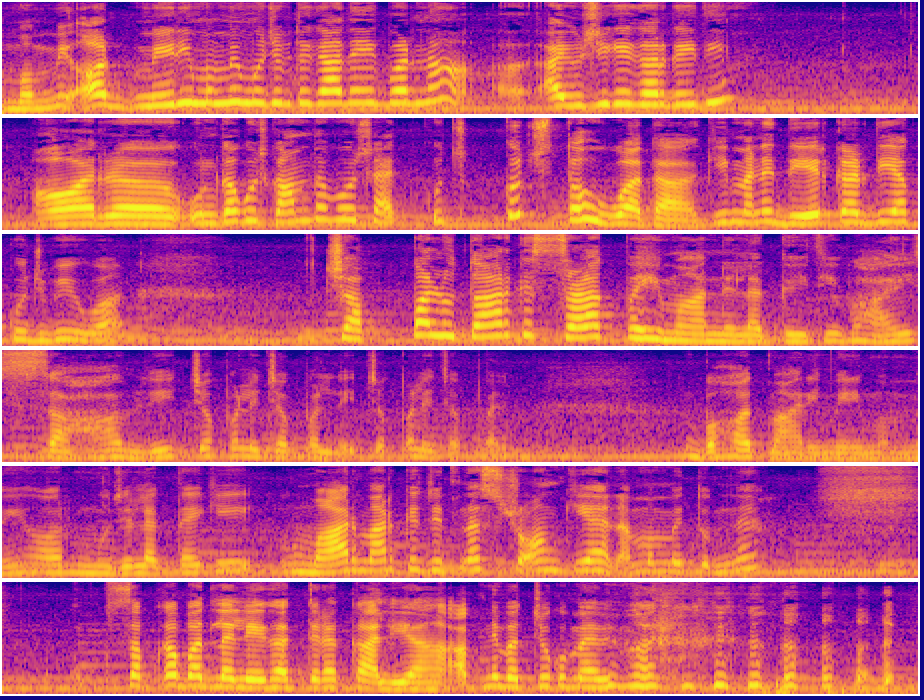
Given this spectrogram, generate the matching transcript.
मम्मी, और मेरी मम्मी मुझे भी तो याद है, एक बार ना, आयुषी के घर गई थी। और उनका कुछ काम था, वो शायद कुछ कुछ तो हुआ था कि मैंने देर कर दिया, कुछ भी हुआ। चप्पल उतार के सड़क पे ही मारने लग गई थी, भाई साहब, ले चप्पल ले चप्पल ले चप्पल ले चप्पल। बहुत मारी मेरी मम्मी, और मुझे लगता है कि मार मार के जितना स्ट्रॉन्ग किया है ना मम्मी तुमने सबका बदला लेगा तेरा कालिया। अपने बच्चों को मैं भी मार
